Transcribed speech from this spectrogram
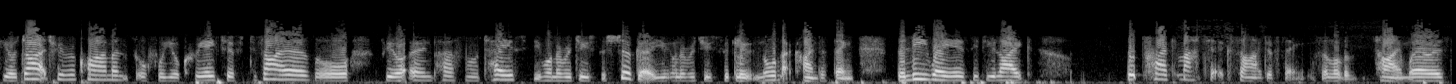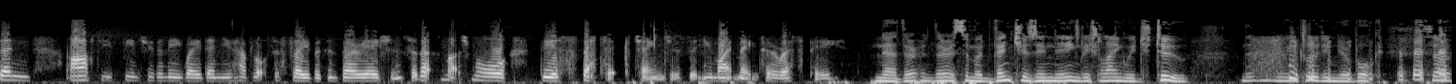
for your dietary requirements or for your creative desires or for your own personal taste. You want to reduce the sugar, you want to reduce the gluten, all that kind of thing. The leeway is, if you like, the pragmatic side of things a lot of the time, whereas then after you've been through the leeway, then you have lots of flavors and variations. So that's much more the aesthetic changes that you might make to a recipe. Now there there are some adventures in the English language too that you include in your book. So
